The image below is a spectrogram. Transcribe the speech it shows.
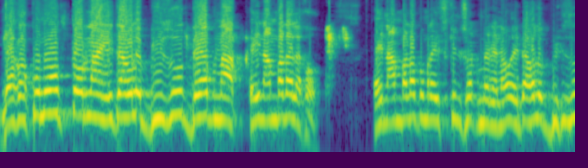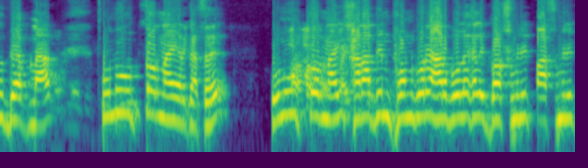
দেখো কোনো উত্তর নাই। এটা হলো বিজু দেবনাথ। এই নাম্বারটা লেখো। এই নাম্বারটা তোমরা স্ক্রিনশট মেরে নাও। এটা হলো বিজু দেবনাথ। কোনো উত্তর নাই এর কাছে। কোনো উত্তর নাই। সারাদিন ফোন করে আর বলে খালি দশ মিনিট পাঁচ মিনিট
